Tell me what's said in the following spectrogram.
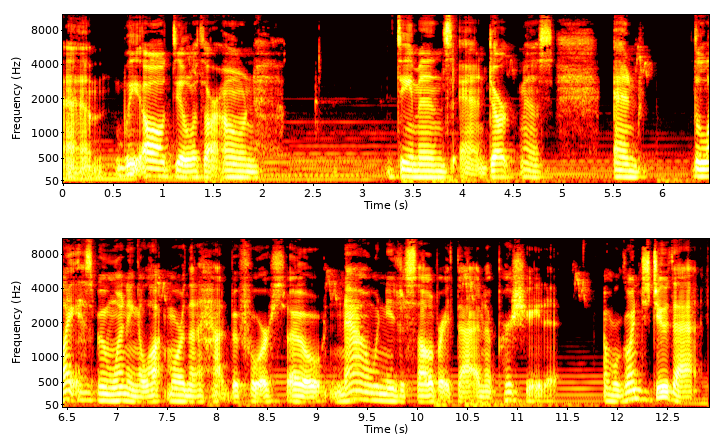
Um, we all deal with our own demons and darkness, and the light has been winning a lot more than it had before. So now we need to celebrate that and appreciate it. And we're going to do that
